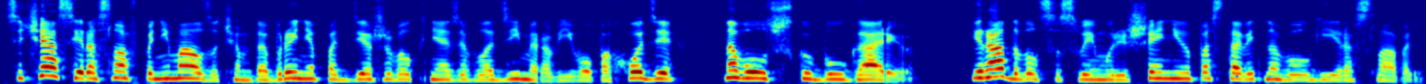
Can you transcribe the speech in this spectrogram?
Сейчас Ярослав понимал, зачем Добрыня поддерживал князя Владимира в его походе на Волжскую Булгарию и радовался своему решению поставить на Волге Ярославль.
